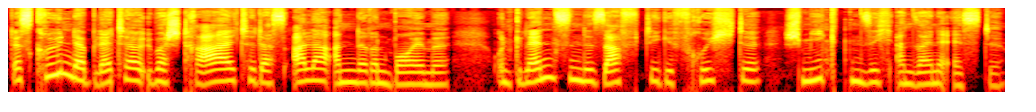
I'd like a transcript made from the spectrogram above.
Das Grün der Blätter überstrahlte das aller anderen Bäume, und glänzende, saftige Früchte schmiegten sich an seine Äste.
